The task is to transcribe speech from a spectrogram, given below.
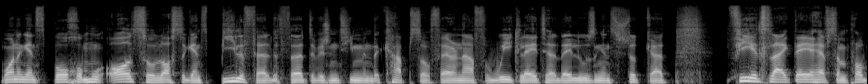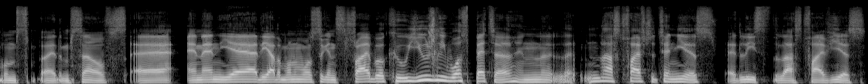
one against Bochum, who also lost against Bielefeld, the third division team in the Cup. So fair enough. A week later, they lose against Stuttgart. Feels like they have some problems by themselves. Uh, and then, yeah, the other one was against Freiburg, who usually was better in the last five to 10 years, at least the last five years.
